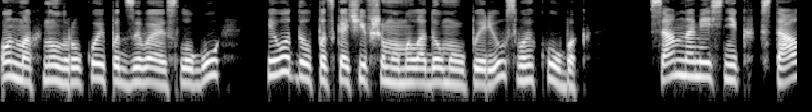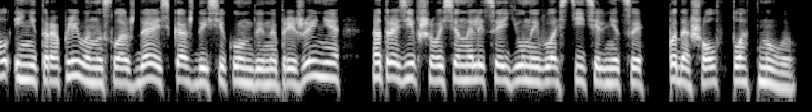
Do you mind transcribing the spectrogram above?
Он махнул рукой, подзывая слугу, и отдал подскочившему молодому упырю свой кубок. Сам наместник встал и, неторопливо наслаждаясь каждой секундой напряжения, отразившегося на лице юной властительницы, подошел вплотную.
